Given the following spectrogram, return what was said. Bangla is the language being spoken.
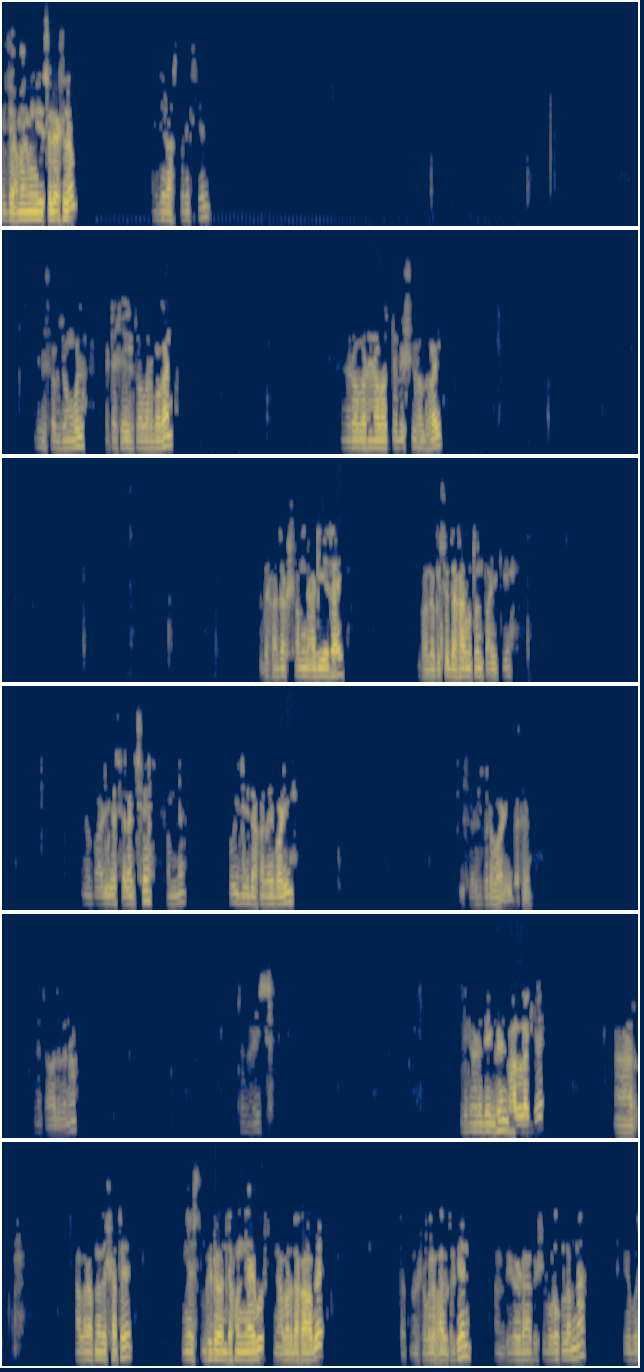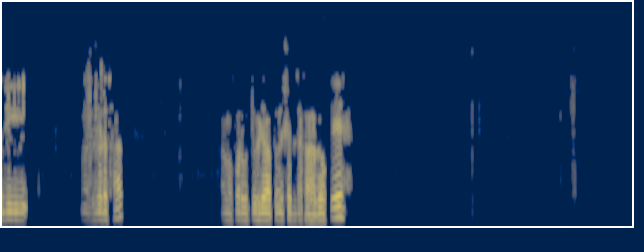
ওই যে আমি এমনি চলে আসলাম। এই যে রাস্তা দেখছেন? সব জঙ্গল, এটা সেই রবার বাগান। রবারের আবাদটা বেশি ভালো হয়। দেখা যাক, সামনে আগিয়ে যায় ভালো কিছু দেখার মতন পাই কি। বাড়ি এসে লাগছে, সামনে। ওই যে দেখা যায় বাড়ি। কিসের ভিতরে বাড়ি, দেখেন। যাওয়া যাবে না। গাইস ভিডিওটা দেখবেন, ভালো লাগবে। আর আবার আপনাদের সাথে নেক্সট ভিডিও যখন নিয়ে আসব, আবার দেখা হবে। আপনারা সকলে ভালো থাকেন। আমি ভিডিওটা বেশি বড় করলাম না, এ বুঝি ভিডিওটা থাক। আমার পরবর্তী ভিডিও আপনাদের সাথে দেখা হবে, ওকে?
